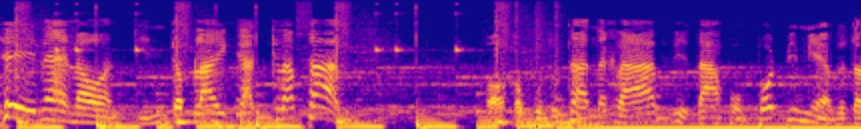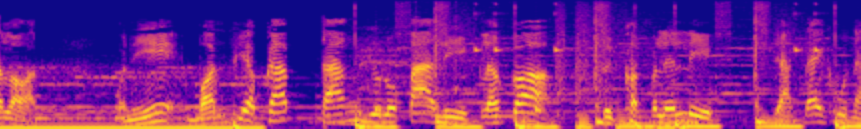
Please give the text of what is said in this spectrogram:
เท่แน่นอน กินกำไรกันครับท่าน ขอขอบคุณทุกท่านนะครับที่ติดตามผมโพสพี่เมียมตลอด วันนี้บอลเพียบครับ ทั้งยูโรปาลีกแล้วก็ศึกคอนเฟอเรนซ์ลีกอยากได้คู่ไหน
